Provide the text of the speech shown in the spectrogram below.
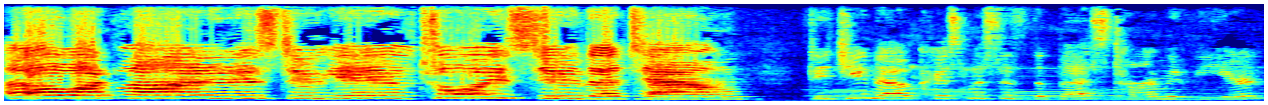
Oh, what fun it is to give toys to the town. Did you know Christmas is the best time of year?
